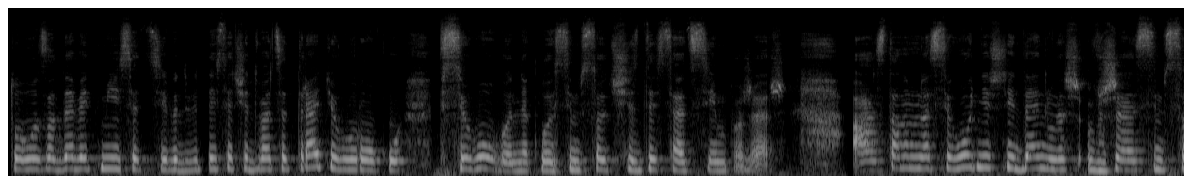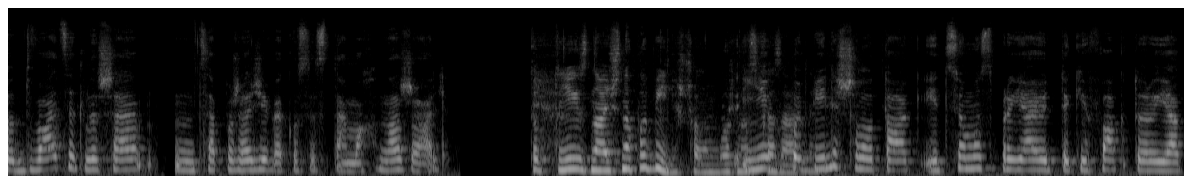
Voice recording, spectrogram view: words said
то за 9 місяців 2023 року всього виникло 767 пожеж. А станом на сьогоднішній день лише вже 720 лише це пожежі в екосистемах. На жаль, Тобто їх значно побільшало, можна їх сказати. побільшало так, і цьому сприяють такі фактори, як,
